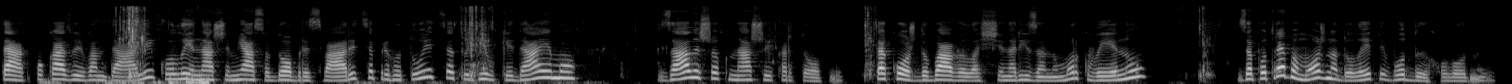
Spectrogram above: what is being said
Так, показую вам далі. Коли наше м'ясо добре звариться, приготується, тоді вкидаємо залишок нашої картоплі. Також додала ще нарізану морквину. За потреби можна долити води холодної.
